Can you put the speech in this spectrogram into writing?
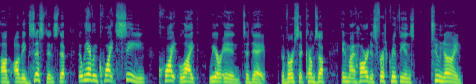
of, of existence that, that we haven't quite seen quite like we are in today. The verse that comes up in my heart is 1 Corinthians 2 9.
